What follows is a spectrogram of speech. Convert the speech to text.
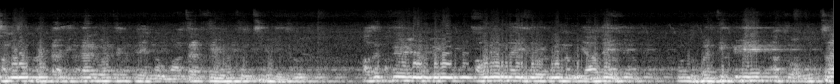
ಸಂಬಂಧಪಟ್ಟ ಅಧಿಕಾರಿಗಳ ಜೊತೆ ನಾವು ಮಾತಾಡ್ತೀವಿ ಅಂತ ಹೇಳಿದ್ರು ಅದಕ್ಕೆ ನಮಗೆ ಅವರಿಂದ ಇದುವರೆಗೂ ನಮ್ಗೆ ಯಾವುದೇ ಒಂದು ಪ್ರತಿಕ್ರಿಯೆ ಅಥವಾ ಉತ್ತರ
